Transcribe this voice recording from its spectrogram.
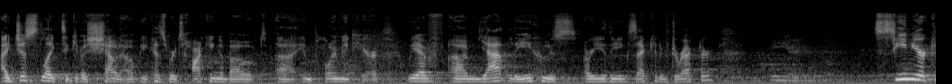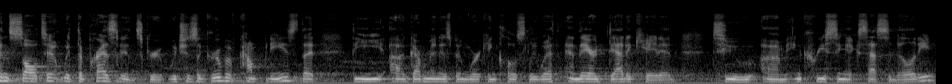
I'd just like to give a shout out because we're talking about uh, employment here. We have um, Yat Lee, who's, are you the executive director? Senior consultant with the President's Group, which is a group of companies that the uh, government has been working closely with, and they are dedicated to um, increasing accessibility.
